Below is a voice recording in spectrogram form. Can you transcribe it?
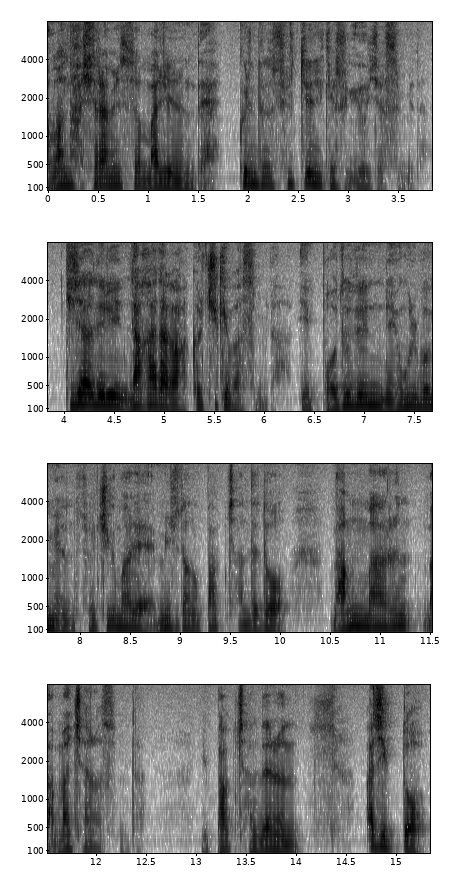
그만하시라면서 말리는데 그런데도 실전이 계속 이어졌습니다. 기자들이 나가다가 그걸 지켜봤습니다. 이 보도된 내용을 보면 솔직히 말해 민주당 박찬대도 막말은 만만치 않았습니다. 이 박찬대는 아직도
